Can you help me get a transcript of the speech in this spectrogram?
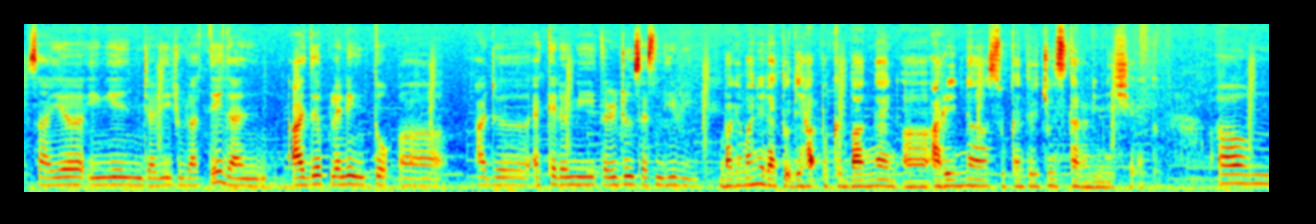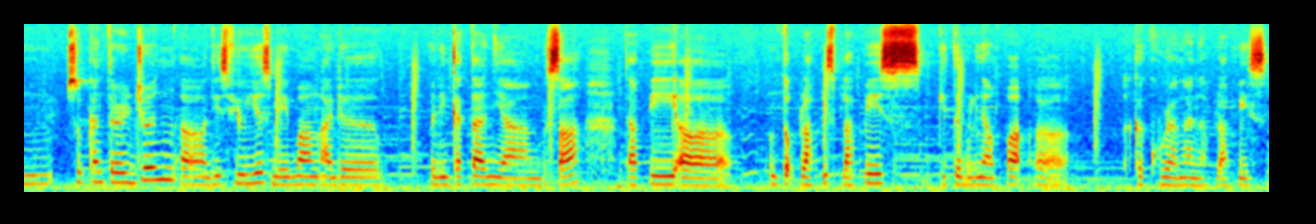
saya ingin jadi jurulatih dan ada planning untuk uh, ada akademi terjun saya sendiri. Bagaimana Datuk lihat perkembangan uh, arena sukan terjun sekarang di Malaysia Datuk? Um, sukan terjun uh, these few years memang ada peningkatan yang besar tapi uh, untuk pelapis-pelapis kita boleh nampak uh, kekurangan lah pelapis.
